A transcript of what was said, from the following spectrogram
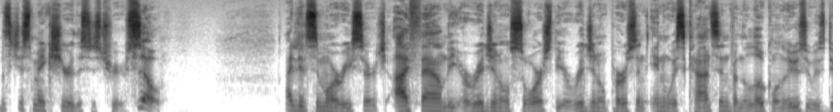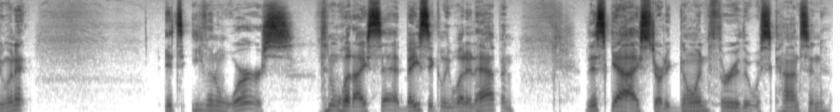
let's just make sure this is true. So I did some more research. I found the original source, the original person in Wisconsin from the local news who was doing it. It's even worse than what I said. Basically, what had happened this guy started going through the Wisconsin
